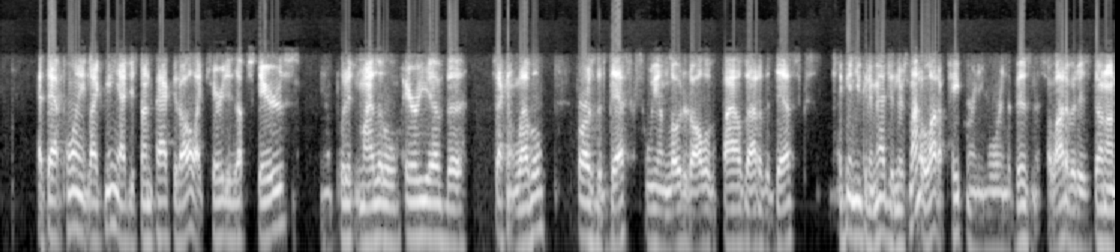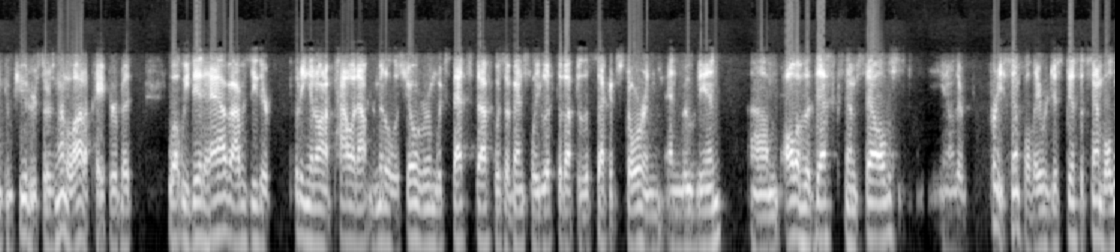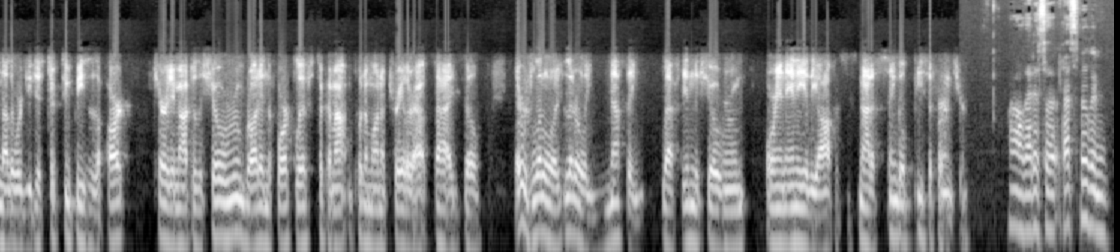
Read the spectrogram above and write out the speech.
at that point, like me, I just unpacked it all. I carried it upstairs, you know, put it in my little area of the second level. As far as the desks, we unloaded all of the files out of the desks. Again, you can imagine there's not a lot of paper anymore in the business. A lot of it is done on computers. There's not a lot of paper, but what we did have, I was either putting it on a pallet out in the middle of the showroom, which that stuff was eventually lifted up to the second store and, and moved in. Um, all of the desks themselves, you know, they're pretty simple. They were just disassembled. In other words, you just took two pieces apart, carried them out to the showroom, brought in the forklifts, took them out, and put them on a trailer outside. So there was literally, literally nothing left in the showroom or in any of the offices. Not a single piece of furniture. Wow, that is a that's moving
